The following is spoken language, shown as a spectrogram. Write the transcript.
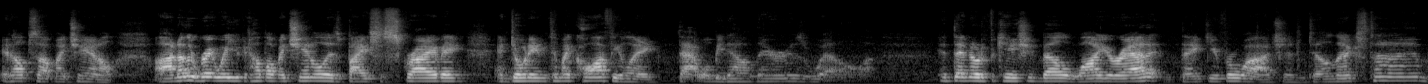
it helps out my channel. Uh, another great way you can help out my channel is by subscribing and donating to my Ko-fi link. That will be down there as well. Hit that notification bell while you're at it. Thank you for watching. Until next time,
